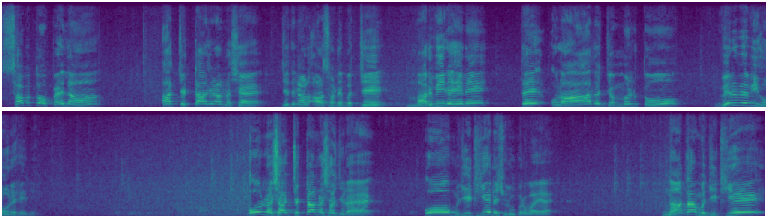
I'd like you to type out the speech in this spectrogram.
ਸਭ ਤੋਂ ਪਹਿਲਾਂ ਆ ਚਿੱਟਾ ਜਿਹੜਾ ਨਸ਼ਾ ਹੈ, ਜਿਹਦੇ ਨਾਲ ਆ ਸਾਡੇ ਬੱਚੇ ਮਰ ਵੀ ਰਹੇ ਨੇ ਤੇ ਔਲਾਦ ਜੰਮਣ ਤੋਂ ਵਿਰਵੇ ਵੀ ਹੋ ਰਹੇ ਨੇ। ਉਹ ਨਸ਼ਾ, ਚਿੱਟਾ ਨਸ਼ਾ ਜਿਹੜਾ ਹੈ, ਉਹ ਮਜੀਠੀਏ ਨੇ ਸ਼ੁਰੂ ਕਰਵਾਇਆ ਨਾ ਤਾਂ ਮਜੀਠੀਏ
